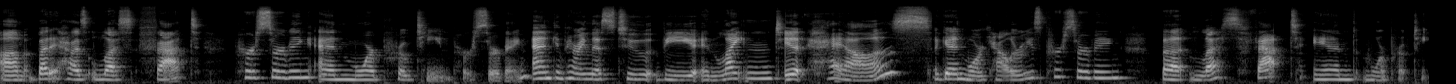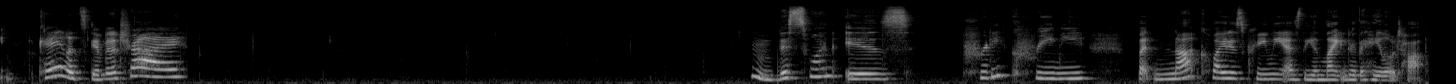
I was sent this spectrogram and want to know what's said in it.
um, but it has less fat per serving and more protein per serving. And comparing this to the Enlightened, it has, again, more calories per serving, but less fat and more protein. Okay, let's give it a try. Hmm, this one is pretty creamy but not quite as creamy as the Enlightened or the Halo Top.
